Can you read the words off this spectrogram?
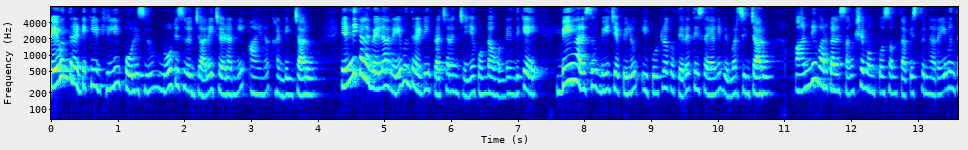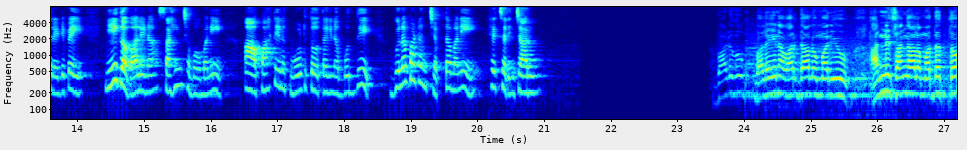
రేవంత్ రెడ్డికి ఢిల్లీ పోలీసులు నోటీసులు జారీ చేయడాన్ని ఆయన ఖండించారు. ఎన్నికల వేళ రేవంత్ రెడ్డి ప్రచారం చేయకుండా ఉండేందుకే బీఆర్ఎస్ బీజేపీలు ఈ కుట్రకు తెరతీశాయని విమర్శించారు. అన్ని వర్గాల సంక్షేమం కోసం తప్పిస్తున్న రేవంత్ రెడ్డిపై ఈగ వాలిన సహించబోమని ఆ పార్టీలకు ఓటుతో తగిన బుద్ధి గుణపాఠం చెప్తామని హెచ్చరించారు. బడుగు బలహీన వర్గాలు మరియు అన్ని సంఘాల మద్దతుతో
